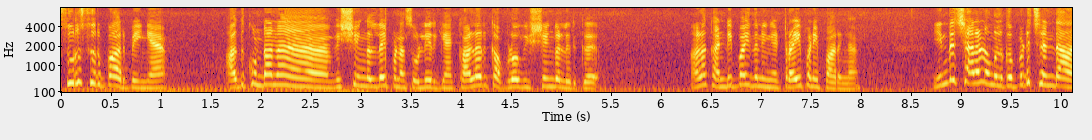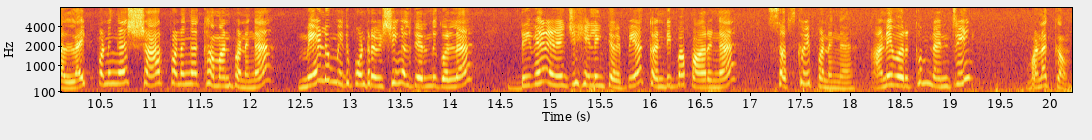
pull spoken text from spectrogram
சுறுசுறுப்பாக இருப்பீங்க. அதுக்குண்டான விஷயங்கள் தான் இப்போ நான் சொல்லியிருக்கேன். கலருக்கு அவ்வளோ விஷயங்கள் இருக்குது அதனால் கண்டிப்பாக இதை நீங்கள் ட்ரை பண்ணி பாருங்கள் இந்த சேனல் உங்களுக்கு பிடிச்சிருந்தா லைக் பண்ணுங்கள் ஷேர் பண்ணுங்கள் கமெண்ட் பண்ணுங்கள் மேலும் இது போன்ற விஷயங்கள் தெரிந்து கொள்ள டிவைன் எனர்ஜி ஹீலிங் தெரப்பியாக கண்டிப்பாக பாருங்கள் சப்ஸ்கிரைப் பண்ணுங்கள் அனைவருக்கும் நன்றி. வணக்கம்.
